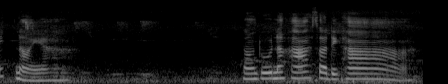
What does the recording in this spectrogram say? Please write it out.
นิดหน่อยอะค่ะ ลองดูนะคะ สวัสดีค่ะ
